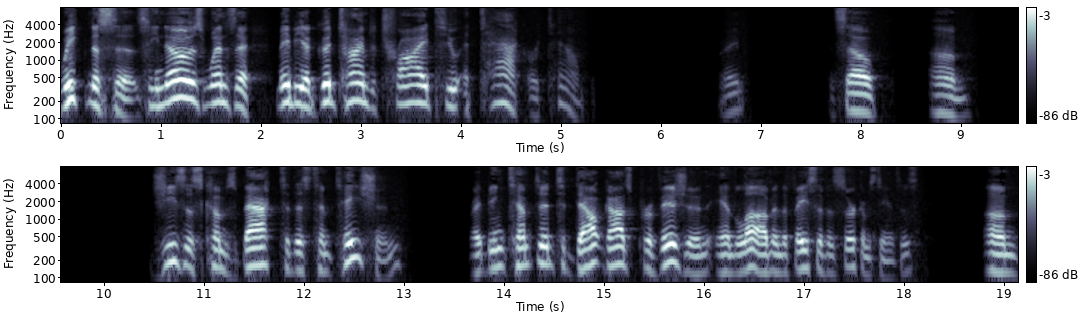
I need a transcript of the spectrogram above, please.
weaknesses. He knows when's a maybe a good time to try to attack or tempt. Right? So um, Jesus comes back to this temptation, right? Being tempted to doubt God's provision and love in the face of his circumstances. Um,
